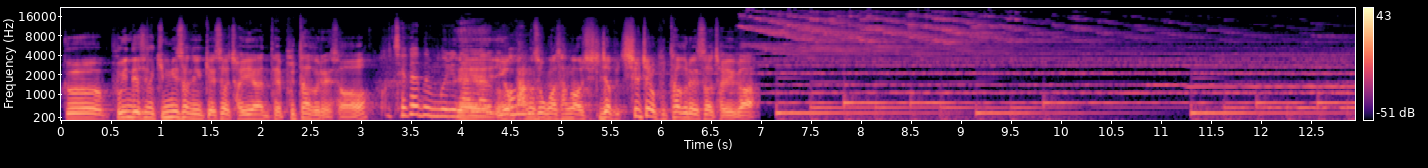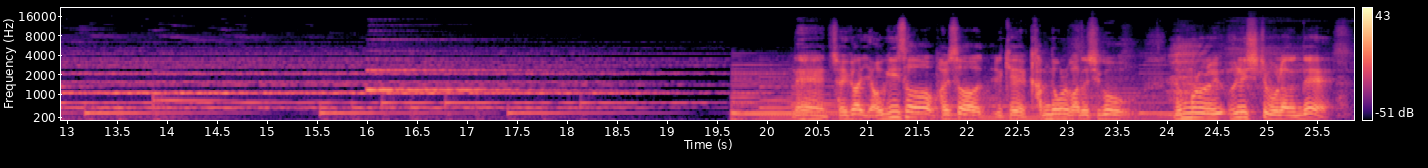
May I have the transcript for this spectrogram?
그 부인 되시는 김미선님께서 저희한테 부탁을 해서, 제가 눈물이 네, 날라고. 이건 어, 방송과 상관없이 진짜 실제로 부탁을 해서 저희가 네, 저희가 여기서 벌써 이렇게 감동을 받으시고 눈물을 흘리실 줄 몰랐는데 아,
